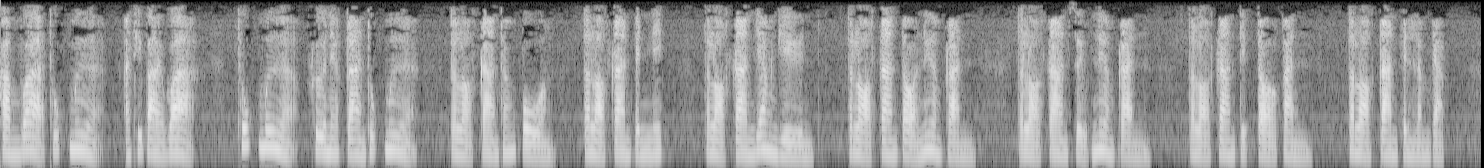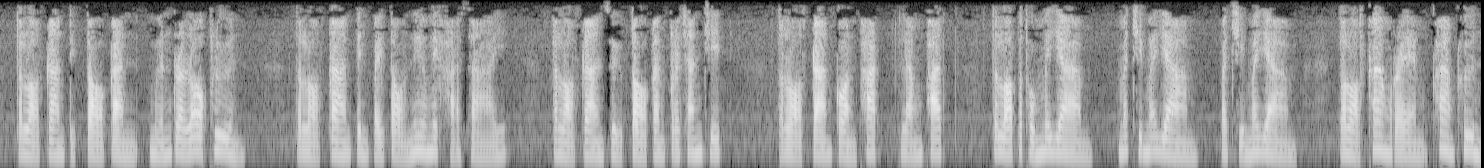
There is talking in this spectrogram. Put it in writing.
คำว่าทุกเมื่อ อธิบายว่า ทุกเมื่อคือในการทุกเมื่อ ตลอดการทั้งปวง ตลอดการเป็นนิจตลอดการยั่งยืน ตลอดการต่อเนื่องกัน ตลอดการสืบเนื่องกัน ตลอดการติดต่อกัน ตลอดการเป็นลำดับ ตลอดการติดต่อกันเหมือนระลอกคลื่น ตลอดการเป็นไปต่อเนื่องไม่ขาดสาย ตลอดการสืบต่อกันกระชั้นชิด ตลอดการก่อนพัด หลังพัด ตลอดปฐมยาม มัชชิมยาม ปัจฉิมยาม ตลอดข้างแรม ข้างขึ้น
